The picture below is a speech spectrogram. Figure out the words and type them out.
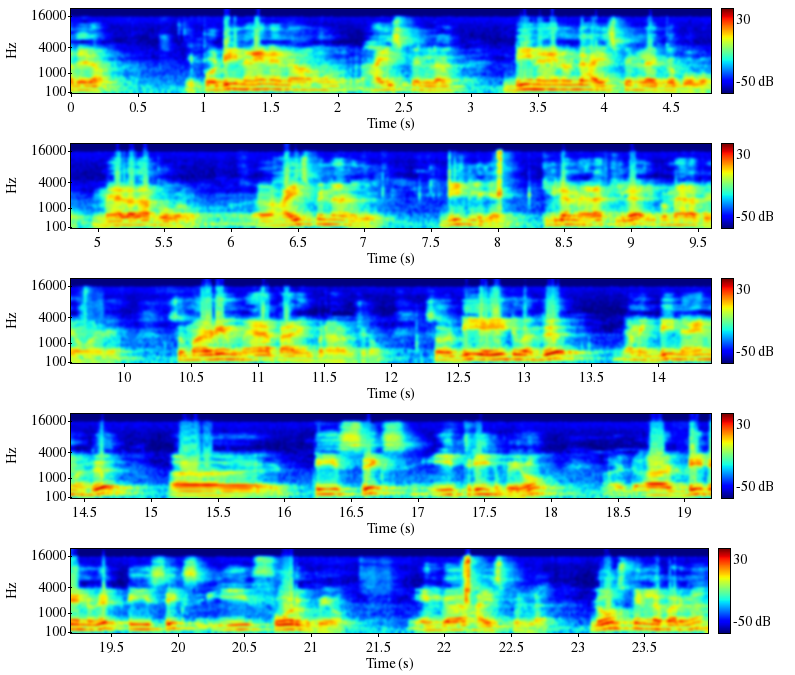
அதே தான் இப்போ டி நைன் என்ன ஆகும் ஹை ஸ்பின்னில் டி நைன் வந்து ஹை ஸ்பின்னில் எங்கே போகும்? மேலே தான் போகணும் ஹை ஸ்பின்னா என்னது? வீக்லி கேன் கீழே மேலே கீழே இப்போ மேலே போயிடும் மறுபடியும். ஸோ மறுபடியும் மேலே பேரிங் பண்ண ஆரம்பிச்சிடும் ஸோ டி எயிட் வந்து ஐ மீன் டி நைன் வந்து டி சிக்ஸ் இ e த்ரீக்கு போயிடும் டி டென் வந்து டி சிக்ஸ் இ e ஃபோருக்கு போயிடும் எங்கள் ஹை ஸ்பின்னில் லோ ஸ்பின்னில் பாருங்கள்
